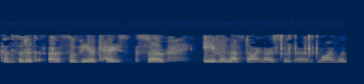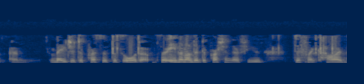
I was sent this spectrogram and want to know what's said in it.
considered a severe case. So even as diagnosed with um, mine was um, major depressive disorder. So even under depression, there are a few different kinds,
